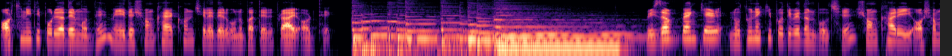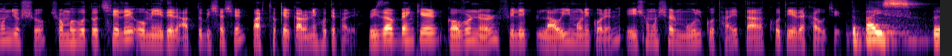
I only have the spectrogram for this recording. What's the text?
অর্থনীতি পড়ুয়াদের মধ্যে মেয়েদের সংখ্যা এখন ছেলেদের অনুপাতের প্রায় অর্ধেক। রিজার্ভ ব্যাংকের নতুন একটি প্রতিবেদন বলছে সংখ্যার এই অসামঞ্জস্য সম্ভবত ছেলে ও মেয়েদের আত্মবিশ্বাসের পার্থক্যের কারণে হতে পারে রিজার্ভ ব্যাংকের গভর্নর ফিলিপ লাউই মনে করেন এই সমস্যার মূল কোথায় তা খতিয়ে দেখা উচিত The base, the,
